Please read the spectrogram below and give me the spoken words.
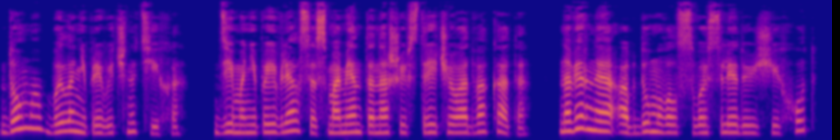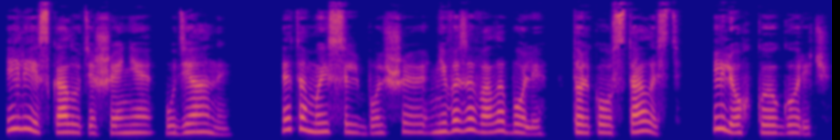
Дома было непривычно тихо. Дима не появлялся с момента нашей встречи у адвоката. Наверное, обдумывал свой следующий ход или искал утешения у Дианы. Эта мысль больше не вызывала боли, только усталость и легкую горечь.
